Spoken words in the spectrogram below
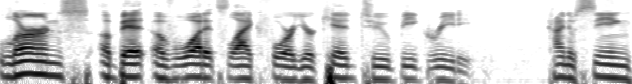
learns a bit of what it's like for your kid to be greedy. Kind of seeing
